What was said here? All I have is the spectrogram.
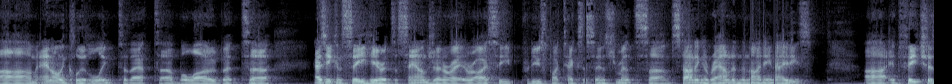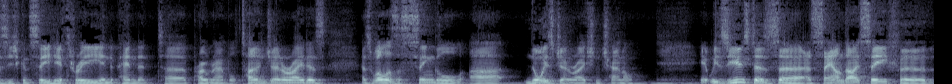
Um, and I'll include a link to that uh, below. But uh, as you can see here, it's a sound generator IC produced by Texas Instruments, um, starting around in the 1980s. Uh, it features, as you can see here, three independent uh, programmable tone generators, as well as a single uh, noise generation channel. It was used as uh, a sound IC for,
